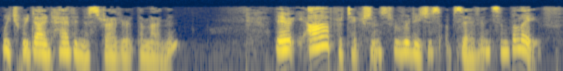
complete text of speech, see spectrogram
which we don't have in Australia at the moment, there are protections for religious observance and belief.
